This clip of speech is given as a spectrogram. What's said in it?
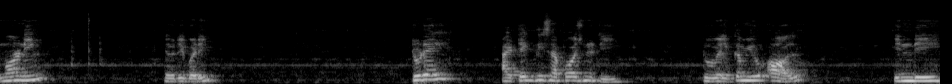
morning, everybody. Today, I take this opportunity to welcome you all in the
